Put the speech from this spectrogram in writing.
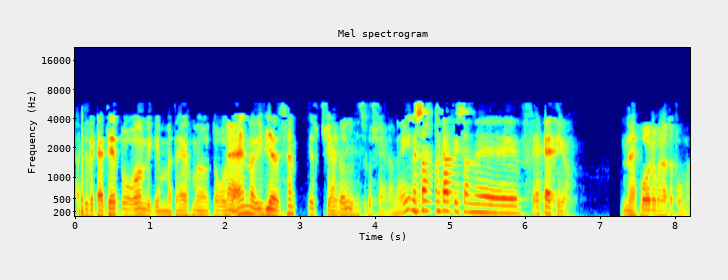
Από τη δεκαετία του 80 και μετά έχουμε το 81, Ναι. 2001 και Και 2021. το 2021. Ναι, είναι σαν κάτι σαν ε, επέτειο, Ναι. μπορούμε να το πούμε.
